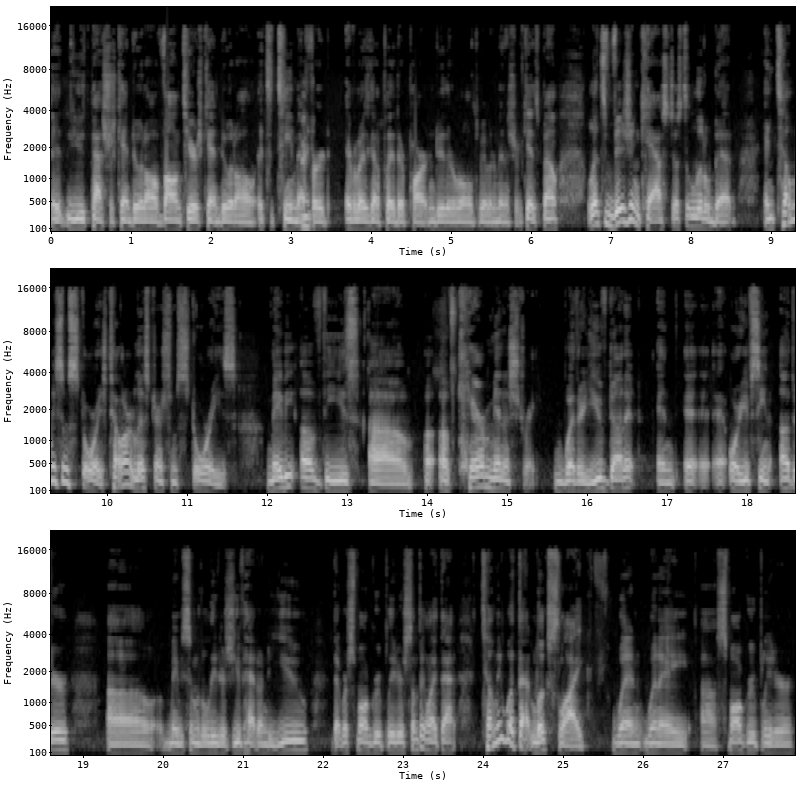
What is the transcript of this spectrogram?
it, youth pastors can't do it all, volunteers can't do it all. It's a team effort. Right. Everybody's got to play their part and do their role to be able to minister to kids. Now, let's vision cast just a little bit and tell me some stories. Tell our listeners some stories maybe of these uh, of care ministry, whether you've done it and uh, uh, or you've seen other uh, maybe some of the leaders you've had under you that were small group leaders, something like that. Tell me what that looks like when when a uh, small group leader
